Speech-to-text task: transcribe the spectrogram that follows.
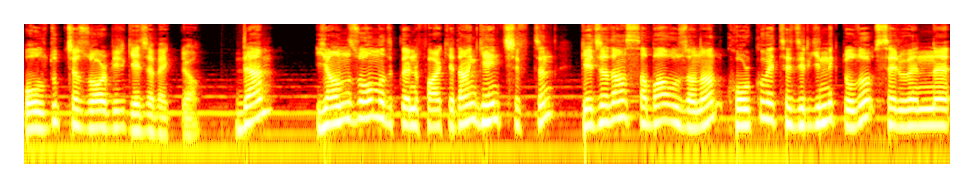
oldukça zor bir gece bekliyor. Dem, yalnız olmadıklarını fark eden genç çiftin geceden sabaha uzanan korku ve tedirginlik dolu serüvenine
